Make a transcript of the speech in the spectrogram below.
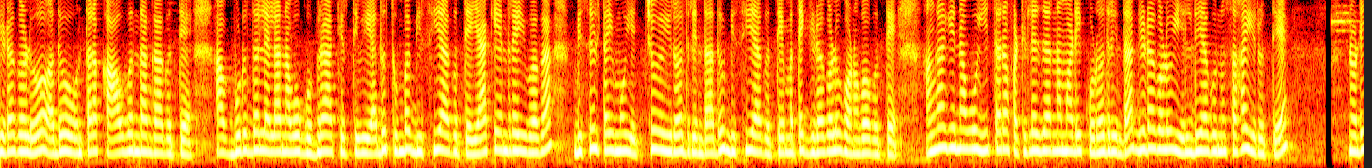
ಗಿಡಗಳು ಅದು ಒಂಥರ ಕಾವು ಬಂದಂಗೆ ಆಗುತ್ತೆ. ಆ ಬುಡದಲ್ಲೆಲ್ಲ ನಾವು ಗೊಬ್ಬರ ಹಾಕಿರ್ತೀವಿ, ಅದು ತುಂಬ ಬಿಸಿ ಆಗುತ್ತೆ. ಯಾಕೆ ಅಂದರೆ ಇವಾಗ ಬಿಸಿಲು ಟೈಮು ಹೆಚ್ಚು ಇರೋದ್ರಿಂದ ಅದು ಬಿಸಿ ಆಗುತ್ತೆ, ಮತ್ತು ಗಿಡಗಳು ಒಣಗೋಗುತ್ತೆ. ಹಂಗಾಗಿ ನಾವು ಈ ಥರ ಫರ್ಟಿಲೈಸರ್ನ ಮಾಡಿ ಕೊಡೋದ್ರಿಂದ ಗಿಡಗಳು ಹೆಲ್ದಿಯಾಗೂ ಸಹ ಇರುತ್ತೆ. ನೋಡಿ,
